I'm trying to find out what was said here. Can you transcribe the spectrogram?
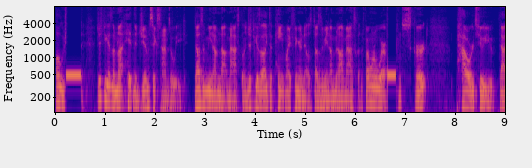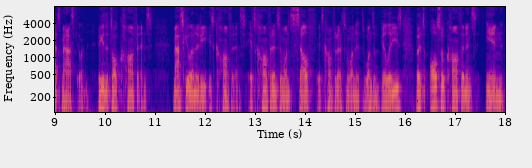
oh shit, just because I'm not hitting the gym six times a week doesn't mean I'm not masculine. Just because I like to paint my fingernails doesn't mean I'm not masculine. If I want to wear a fucking skirt power to you. That's masculine because it's all confidence masculinity is confidence. It's confidence in oneself, it's confidence in one, one's abilities, but it's also confidence in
